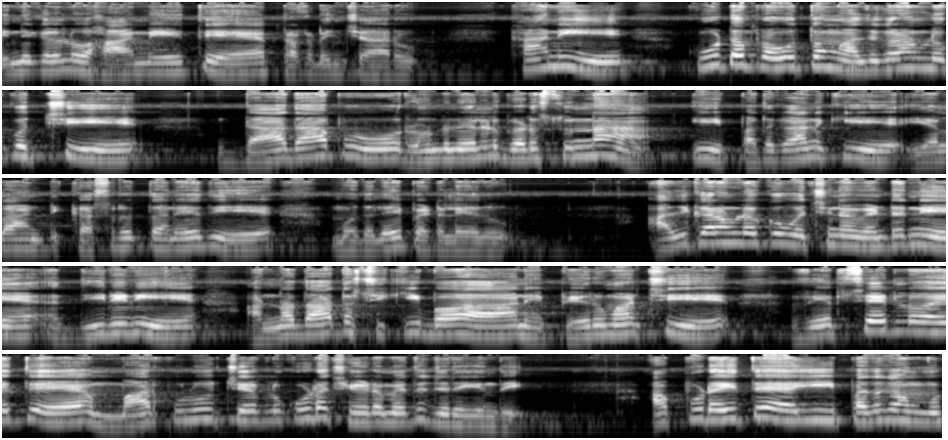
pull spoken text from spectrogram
ఎన్నికలలో హామీ అయితే ప్రకటించారు. కానీ కూటమి ప్రభుత్వం అధికారంలోకి వచ్చి దాదాపు రెండు నెలలు గడుస్తున్నా ఈ పథకానికి ఎలాంటి కసరత్తు అనేది మొదలే పెట్టలేదు. అధికారంలోకి వచ్చిన వెంటనే దీనిని అన్నదాత సిక్కిబా అనే పేరు మార్చి వెబ్సైట్లో అయితే మార్పులు చేర్పులు కూడా చేయడం అయితే జరిగింది. అప్పుడైతే ఈ పథకం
